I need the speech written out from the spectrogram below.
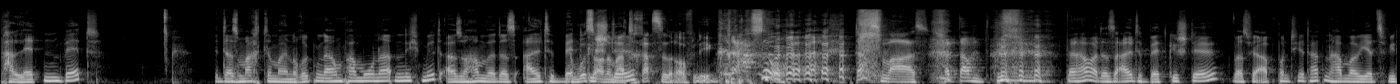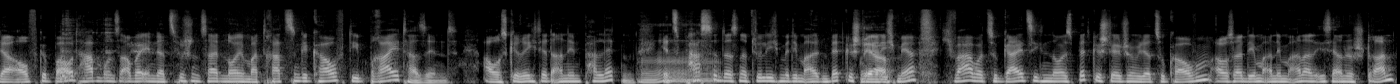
Palettenbett. Das machte mein Rücken nach ein paar Monaten nicht mit. Also haben wir das alte Bett Du musst auch eine gestellt. Matratze drauflegen. Ach so, das war's. Verdammt. Dann haben wir das alte Bettgestell, was wir abmontiert hatten, haben wir jetzt wieder aufgebaut, haben uns aber in der Zwischenzeit neue Matratzen gekauft, die breiter sind, ausgerichtet an den Paletten. Jetzt passte das natürlich mit dem alten Bettgestell Ja. nicht mehr. Ich war aber zu geizig, ein neues Bettgestell schon wieder zu kaufen. Außerdem an dem anderen ist ja eine Strand,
